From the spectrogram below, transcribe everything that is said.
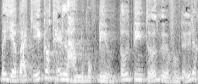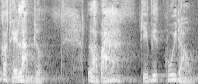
Bây giờ bà chỉ có thể làm được một điều Tôi tin tưởng người phụ nữ đó có thể làm được, Là bà chỉ biết cúi đầu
